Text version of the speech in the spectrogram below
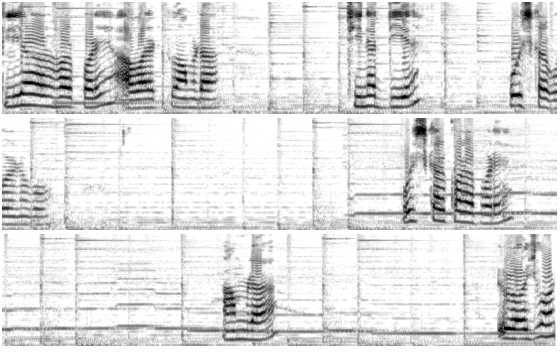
ক্লিয়ার হওয়ার পরে আবার একটু আমরা থিনার দিয়ে পরিষ্কার করে নেব। পরিষ্কার করার পরে আমরা রজন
